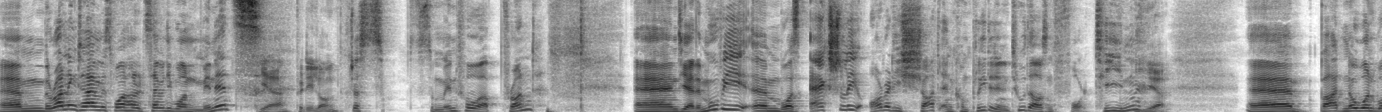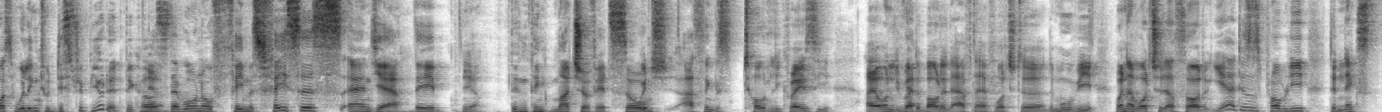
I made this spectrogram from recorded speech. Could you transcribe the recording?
Um, the running time is 171 minutes. Yeah, pretty long. Just some info up front. And yeah, the movie um, was actually already shot and completed in 2014. Yeah. Uh, but no one was willing to distribute it because yeah. there were no famous faces, and yeah, they yeah didn't think much of it. So, which I think is totally crazy. I only read yeah. about it after I've watched the, the movie. When I watched it, I thought, yeah, this is probably the next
